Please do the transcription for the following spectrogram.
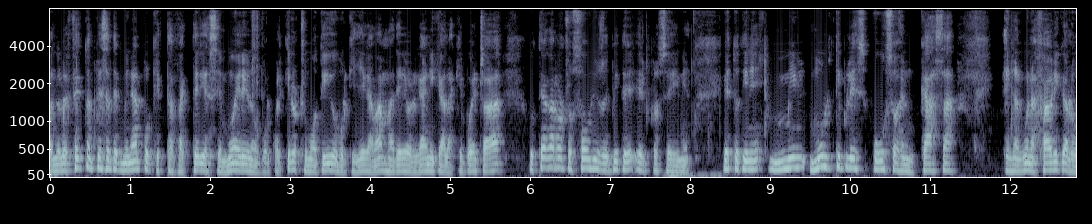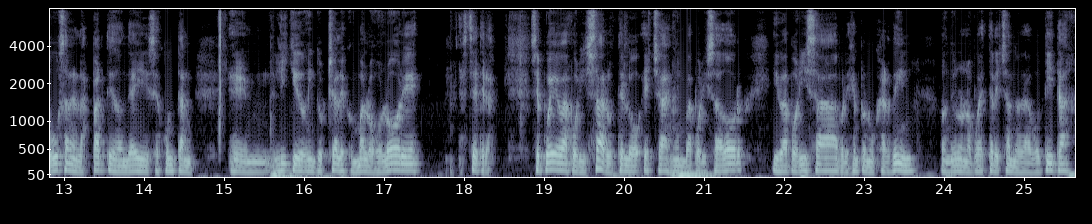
Cuando el efecto empieza a terminar porque estas bacterias se mueren o por cualquier otro motivo, porque llega más materia orgánica a las que pueden trabajar, usted agarra otro sobre y repite el procedimiento. Esto tiene mil, múltiples usos en casa. En algunas fábricas lo usan en las partes donde ahí se juntan em, líquidos industriales con malos olores, etc. Se puede vaporizar, usted lo echa en un vaporizador y vaporiza, por ejemplo, en un jardín, donde uno no puede estar echando de gotita,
